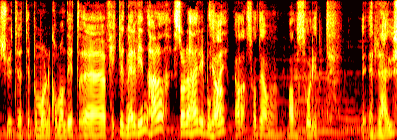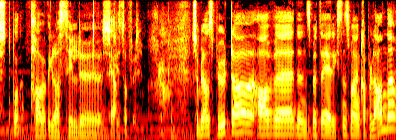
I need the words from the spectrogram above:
7.30 på morgenen kom han dit. Eh, fikk litt mer vind her, da. Står det her i boka Ja, di. ja da, så det, man så litt raust på det. Ta deg et glass til, du, Ja. Kristoffer. Så ble han spurt da av eh, den som heter Eriksen, som er en kapellan, da.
